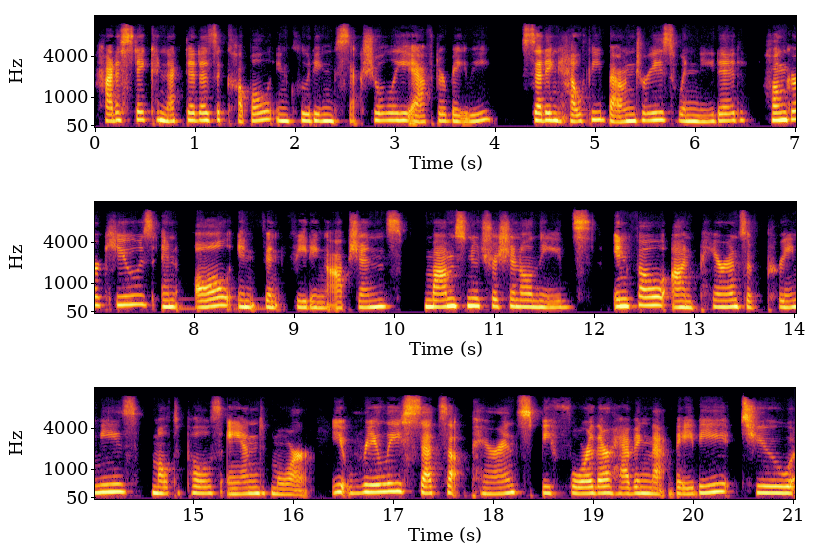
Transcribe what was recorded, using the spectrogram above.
how to stay connected as a couple, including sexually after baby, setting healthy boundaries when needed, hunger cues, and all infant feeding options, mom's nutritional needs, info on parents of preemies, multiples, and more it really sets up parents before they're having that baby to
